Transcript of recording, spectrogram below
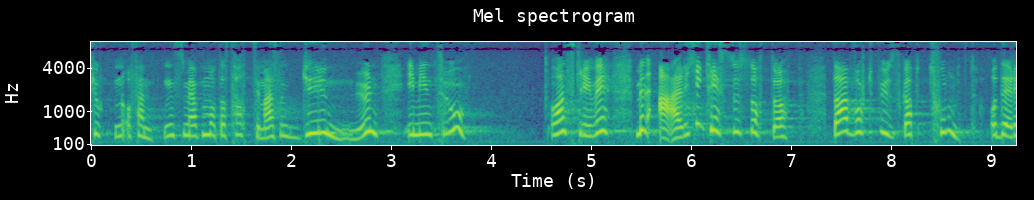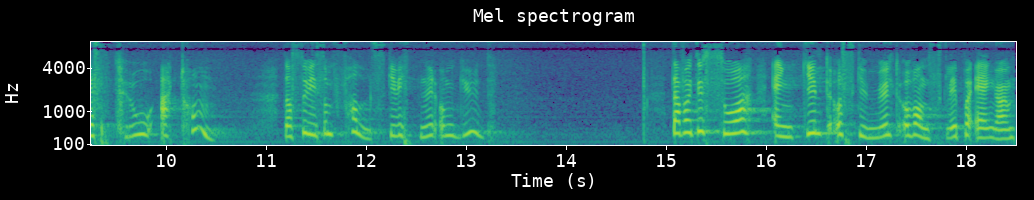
14 og 15 som jeg på en måte har tatt til meg som grunnmuren i min tro. Og Han skriver, men er ikke Kristus stått opp? Da er vårt budskap tomt, og deres tro er tom. Da står vi som falske vitner om Gud. Det er faktisk så enkelt og skummelt og vanskelig på en gang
